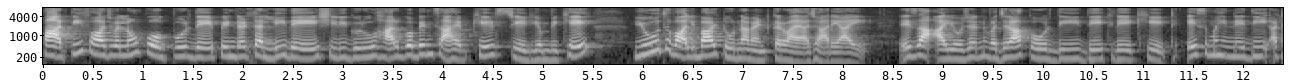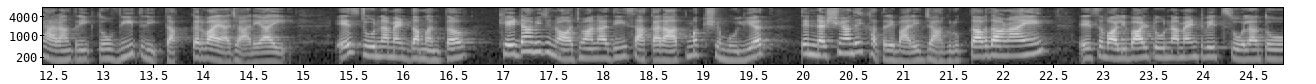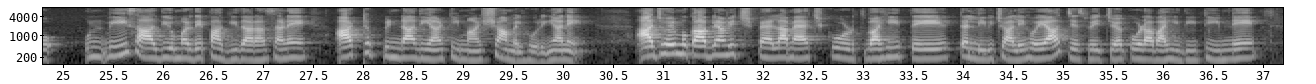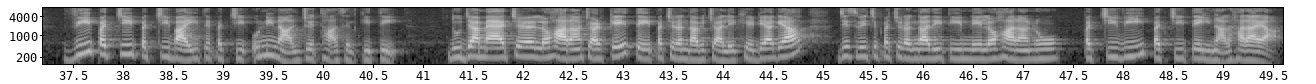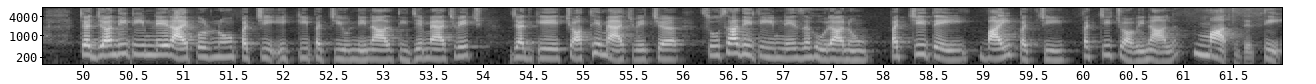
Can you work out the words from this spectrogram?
ਭਾਰਤੀ ਫੌਜ ਵੱਲੋਂ ਭੋਗਪੁਰ ਦੇ ਪਿੰਡ ਢੱਲੀ ਦੇ ਸ੍ਰੀ ਗੁਰੂ ਹਰਗੋਬਿੰਦ ਸਾਹਿਬ ਖੇਡ ਸਟੇਡੀਅਮ ਵਿਖੇ ਯੂਥ ਵਾਲੀਬਾਲ ਟੂਰਨਾਮੈਂਟ ਕਰਵਾਇਆ ਜਾ ਰਿਹਾ ਹੈ ਇਸ ਦਾ ਆਯੋਜਨ ਵਜਰਾ ਕੋਰ ਦੀ ਦੇਖਰੇਖ ਹੇਠ ਇਸ ਮਹੀਨੇ ਦੀ 18 ਤਰੀਕ ਤੋਂ 20 ਤਰੀਕ ਤੱਕ ਕਰਵਾਇਆ ਜਾ ਰਿਹਾ ਹੈ ਇਸ ਟੂਰਨਾਮੈਂਟ ਦਾ ਮੰਤਵ, ਖੇਡਾਂ ਵਿੱਚ ਨੌਜਵਾਨਾਂ ਦੀ ਸਕਾਰਾਤਮਕ ਸ਼ਮੂਲੀਅਤ ਤੇ ਨਸ਼ਿਆਂ ਦੇ ਖਤਰੇ ਬਾਰੇ ਜਾਗਰੂਕਤਾ ਵਧਾਉਣਾ ਹੈ ਇਸ ਵਾਲੀਬਾਲ ਟੂਰਨਾਮੈਂਟ ਵਿੱਚ 16 ਤੋਂ 19 ਸਾਲ ਦੀ ਉਮਰ ਦੇ ਭਾਗੀਦਾਰਾਂ ਸਣੇ 8 ਪਿੰਡਾਂ ਦੀਆਂ ਟੀਮਾਂ ਸ਼ਾਮਿਲ ਹੋ ਰਹੀਆਂ ਨੇ। ਅੱਜ ਹੋਏ ਮੁਕਾਬਲਿਆਂ ਵਿੱਚ ਪਹਿਲਾ ਮੈਚ ਕੋੜਵਾਹੀ ਤੇ ਢੱਲੀ ਵਿਚਾਲੇ ਹੋਇਆ, ਜਿਸ ਵਿੱਚ ਕੋੜਾਵਾਹੀ ਦੀ ਟੀਮ ਨੇ 20-25 25-22 ਤੇ 25-19 ਨਾਲ ਜਿੱਤ ਹਾਸਲ ਕੀਤੀ। ਦੂਜਾ ਮੈਚ ਲੋਹਾਰਾਂ ਚੜਕੇ ਤੇ ਪਚਰੰਗਾ ਵਿਚਾਲੇ ਖੇਡਿਆ ਗਿਆ, ਜਿਸ ਵਿੱਚ ਪਚਰੰਗਾ ਦੀ ਟੀਮ ਨੇ ਲੋਹਾਰਾਂ ਨੂੰ 25-20 25-23 ਨਾਲ ਹਰਾਇਆ। ਝੱਜਾਂ ਦੀ ਟੀਮ ਨੇ ਰਾਏਪੁਰ ਨੂੰ 25-21 25-19 ਨਾਲ ਤੀਜੇ ਮੈਚ ਵਿੱਚ ਜਦਕਿ ਚੌਥੇ ਮੈਚ ਵਿੱਚ ਸੂਸਾ ਦੀ ਟੀਮ ਨੇ ਜ਼ਹੂਰਾ ਨੂੰ 25-23 22-25 25-24 ਨਾਲ ਮਾਤ ਦਿੱਤੀ।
